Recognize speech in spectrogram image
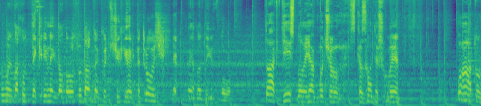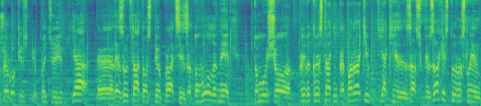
Ви знаходите керівник даного господарства, Костючук Ігор Петрович, як я надаю слово. Так, дійсно, я хочу сказати, що ми багато вже років співпрацюємо. Я е, результатом співпраці задоволений, тому що при використанні препаратів, як і засобів захисту рослин,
